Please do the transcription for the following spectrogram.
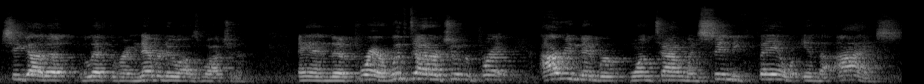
she got up and left the room. Never knew I was watching her. And uh, prayer. We've taught our children to pray. I remember one time when Cindy fell in the ice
